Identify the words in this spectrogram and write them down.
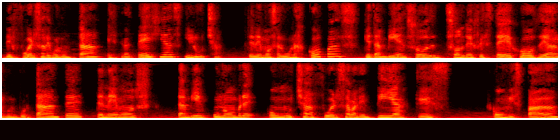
de fuerza de voluntad, estrategias y lucha. Tenemos algunas copas que también son, son de festejos, de algo importante. Tenemos también un hombre con mucha fuerza, valentía, que es con espada.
